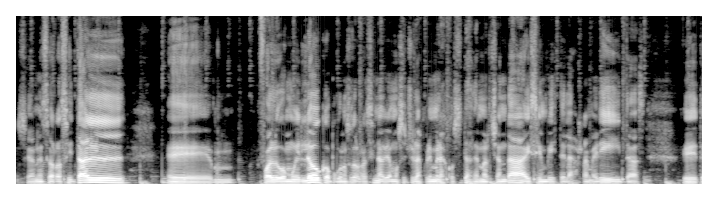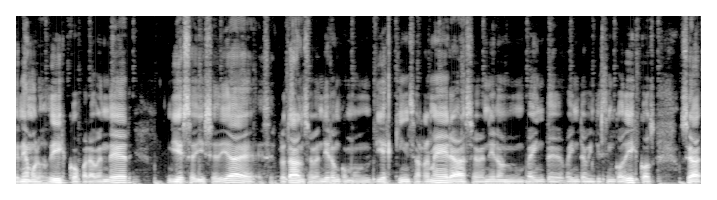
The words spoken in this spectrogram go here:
O sea, en ese recital eh, fue algo muy loco, porque nosotros recién habíamos hecho las primeras cositas de merchandising, viste, las remeritas, eh, teníamos los discos para vender, y ese, y ese día eh, se explotaron, se vendieron como un 10, 15 remeras, se vendieron 20, 20, 25 discos, o sea,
